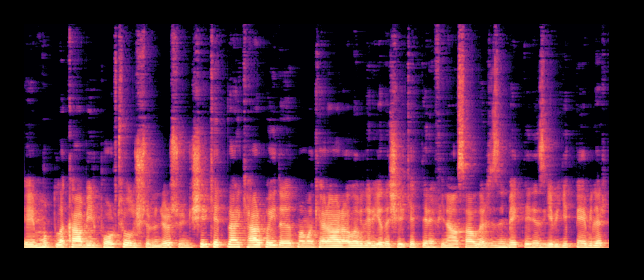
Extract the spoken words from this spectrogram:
E, mutlaka bir portföy oluşturun diyoruz. Çünkü şirketler kar payı dağıtmama kararı alabilir ya da şirketlerin finansalları sizin beklediğiniz gibi gitmeyebilir.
